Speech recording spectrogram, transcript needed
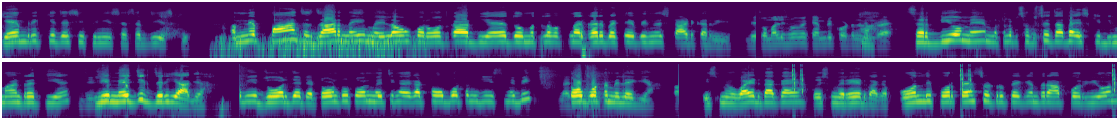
कैमरिक के जैसी फिनिश है सर जी इसकी। हमने पाँच हज़ार नई महिलाओं को रोज़गार दिया है जो मतलब अपना घर बैठे बिज़नेस स्टार्ट कर रही है। चौवालीस में कैमरिक कॉटन मिल हाँ। रहा है। सर्दियों में मतलब सबसे ज़्यादा इसकी डिमांड रहती है। जी ये मैजिक ज़रिए आ गया। अब ये जॉर्जेट है टोन टू टोन मैचिंग आएगा टॉप बॉटम की इसमें भी टॉप बॉटम मिलेगी। इसमें व्हाइट धागा है तो इसमें रेड धागा। ओनली फॉर पैंसठ रुपए के अंदर आपको रियोन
